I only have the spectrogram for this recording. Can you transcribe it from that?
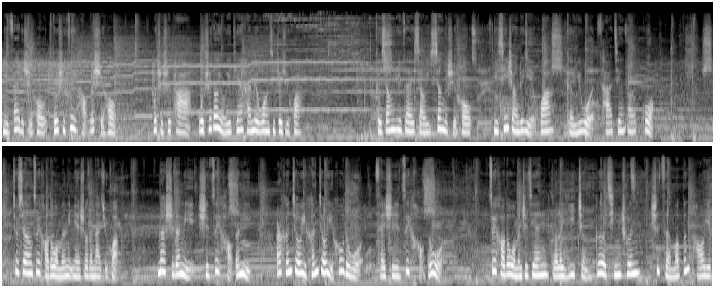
你在的时候都是最好的时候。我只是怕，我直到有一天还没有忘记这句话。可相遇在小巷的时候，你欣赏着野花，可与我擦肩而过。就像《最好的我们》里面说的那句话。那时的你是最好的你，而很久以很久以后的我才是最好的我。最好的我们之间隔了一整个青春，是怎么奔跑也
